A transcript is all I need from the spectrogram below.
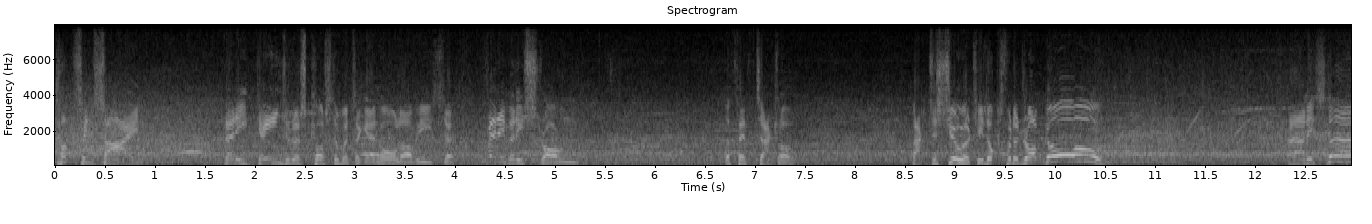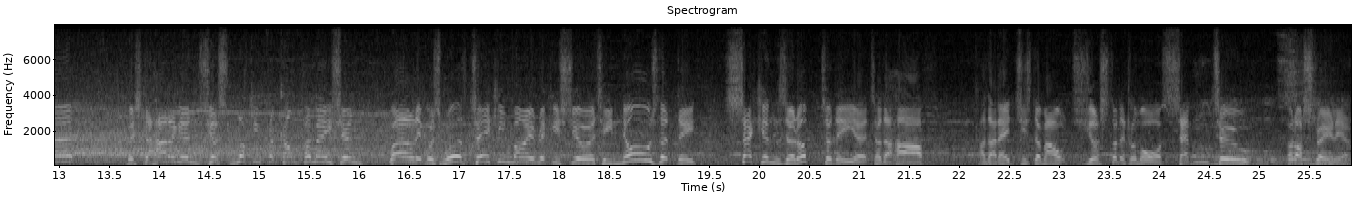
cuts inside. Very dangerous customer to get hold of. He's uh, very, very strong. The fifth tackle. Back to Stuart, he looks for the drop goal. And it's there. Mr Harrigan's just looking for confirmation. Well, it was worth taking by Ricky Stuart. He knows that the seconds are up to the uh, to the half, and that edges them out just a little more. 7-2 for Australia.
